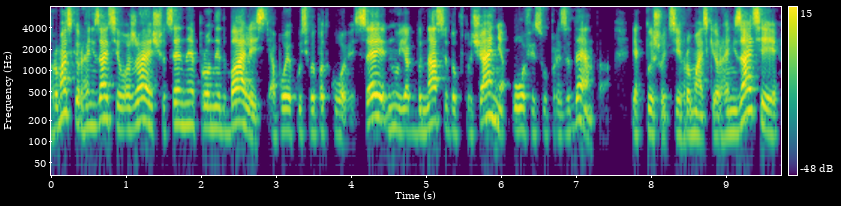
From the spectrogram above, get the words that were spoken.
громадські організації вважають, що це не про недбалість або якусь випадковість, це ну якби наслідок втручання офісу президента президента, як пишуть ці громадські організації,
